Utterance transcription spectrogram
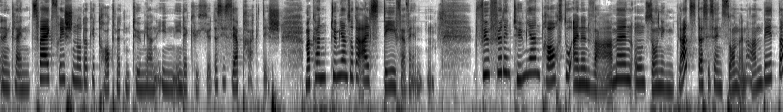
einen kleinen Zweig, frischen oder getrockneten Thymian in, in der Küche. Das ist sehr praktisch. Man kann Thymian sogar als Tee verwenden. Für, für den Thymian brauchst du einen warmen und sonnigen Platz. Das ist ein Sonnenanbeter.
